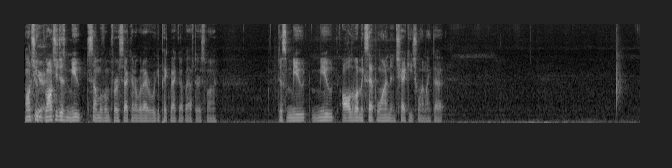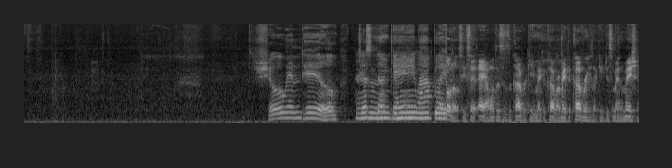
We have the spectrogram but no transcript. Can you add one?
Why don't you Yeah. Why don't you just mute some of them for a second or whatever? We can pick back up after. It's fine. Just mute mute all of them except one and check each one like that. Show and tell. Mm-hmm. Just the game I play. Photos. He said, "Hey, I want this as a cover. Can you make a cover?" I made the cover. He's like, "Can you do some animation?"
